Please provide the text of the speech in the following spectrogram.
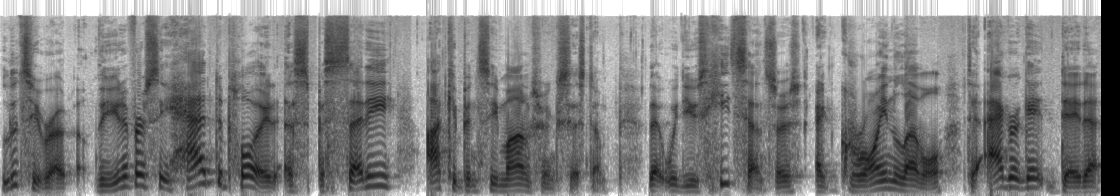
Luzzi wrote The university had deployed a Spaceti occupancy monitoring system that would use heat sensors at groin level to aggregate data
